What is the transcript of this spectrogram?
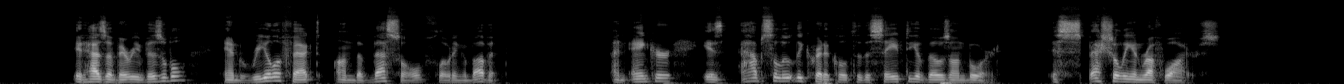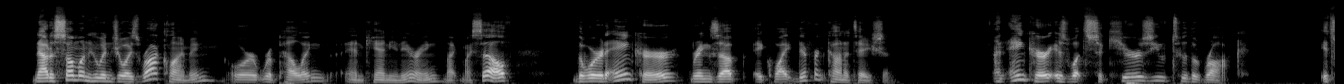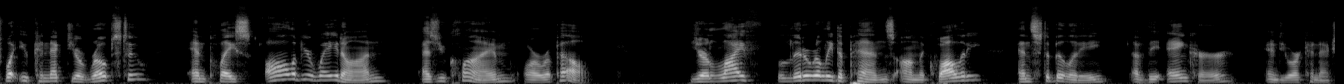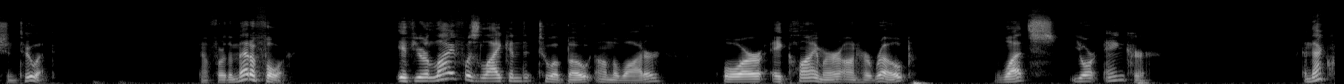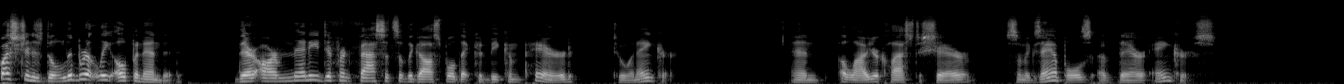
it has a very visible and real effect on the vessel floating above it. An anchor is absolutely critical to the safety of those on board, especially in rough waters. Now, to someone who enjoys rock climbing or rappelling and canyoneering, like myself, the word anchor brings up a quite different connotation. An anchor is what secures you to the rock. It's what you connect your ropes to and place all of your weight on as you climb or rappel. Your life literally depends on the quality and stability of the anchor and your connection to it. Now, for the metaphor, if your life was likened to a boat on the water or a climber on her rope, what's your anchor? And that question is deliberately open ended. There are many different facets of the gospel that could be compared to an anchor. And allow your class to share some examples of their anchors.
